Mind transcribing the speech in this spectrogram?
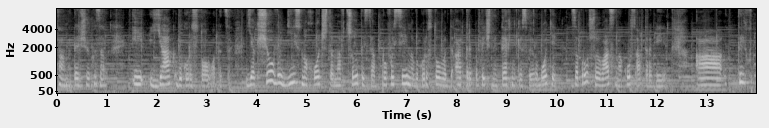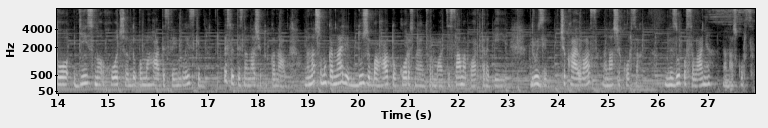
саме те, що я казала, і як використовувати це. Якщо ви дійсно хочете навчитися професійно використовувати арт-терапевтичні техніки в своїй роботі, запрошую вас на курс арт-терапії. А тих, хто дійсно хоче допомагати своїм близьким, підписуйтесь на наш YouTube канал. На нашому каналі дуже багато корисної інформації саме по арт-терапії. Друзі, чекаю вас на наших курсах. Внизу посилання на наш курс.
